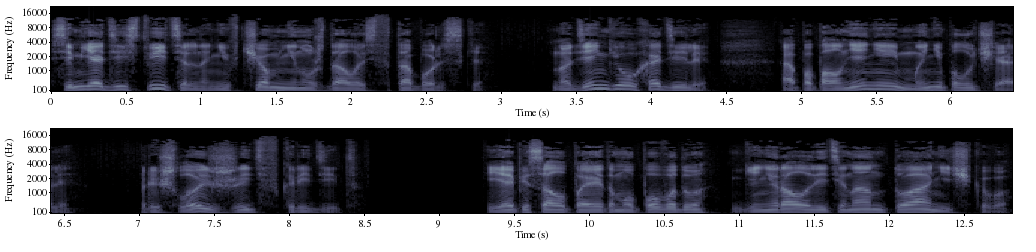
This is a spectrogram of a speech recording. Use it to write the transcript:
Семья действительно ни в чем не нуждалась в Тобольске. Но деньги уходили, а пополнений мы не получали. Пришлось жить в кредит. Я писал по этому поводу генерал-лейтенанту Аничкову,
